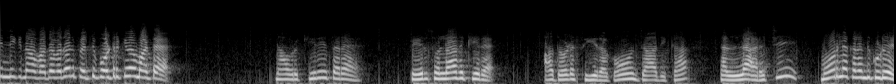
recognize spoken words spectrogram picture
இன்னைக்கு நான் வத வதன்னு பெத்து போட்டிருக்கவே மாட்டேன். நான் ஒரு கீரை தரேன். பேர் சொல்லாத கீரை. அதோட சீரகம் ஜாதிக்காய் நல்லா அரைச்சு மோர்ல கலந்து கொடு.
